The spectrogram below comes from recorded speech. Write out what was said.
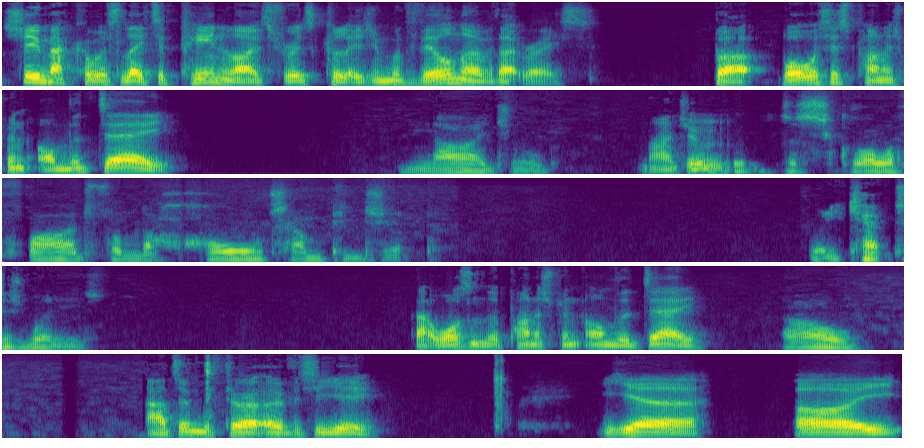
Schumacher was later penalised for his collision with Villeneuve that race. But what was his punishment on the day, Nigel Nigel? Was disqualified from the whole championship. But he kept his wins. That wasn't the punishment on the day. Oh, Adam, we throw it over to you. Yeah, I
